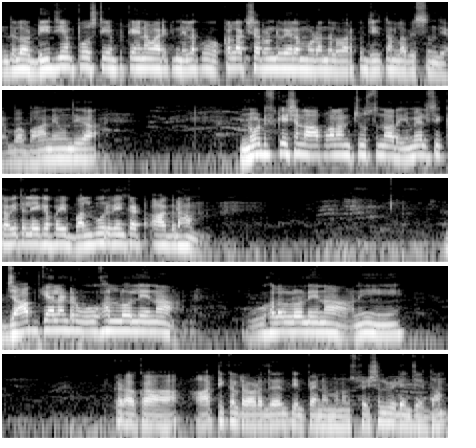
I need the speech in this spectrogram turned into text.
ఇందులో డీజీఎం పోస్ట్ ఎంపికైన వారికి నెలకు ఒక లక్ష రెండు వేల మూడు వందల వరకు జీతం లభిస్తుంది. అబ్బా బాగానే ఉందిగా. నోటిఫికేషన్లు ఆపాలని చూస్తున్నారు. ఎమ్మెల్సీ కవిత లేఖపై బల్మూరి వెంకట్ ఆగ్రహం. జాబ్ క్యాలెండర్ ఊహల్లో లేనా? ఊహలలో లేనా అని ఇక్కడ ఒక ఆర్టికల్ రావడం జరిగింది. దీనిపైన మనం స్పెషల్ వీడియో చేద్దాం.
